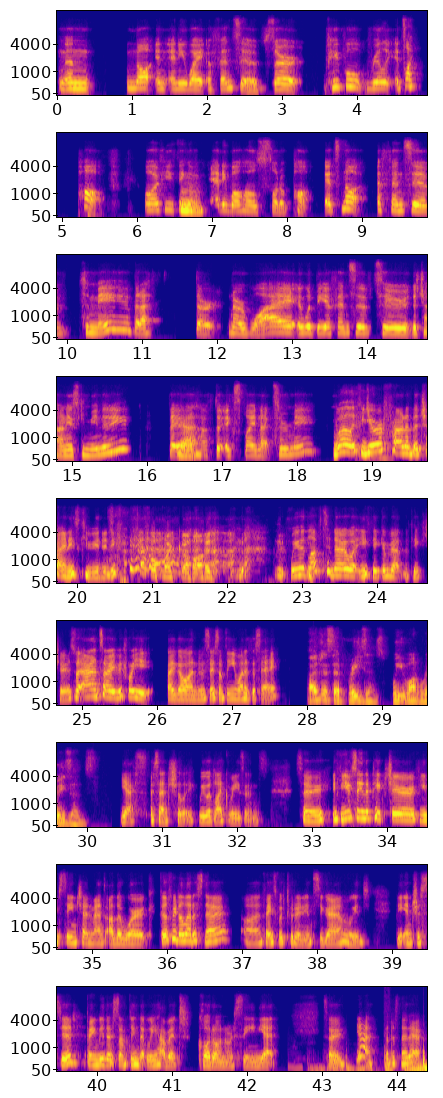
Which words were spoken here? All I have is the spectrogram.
and not in any way offensive. So people really, it's like pop. Or if you think Mm. of Andy Warhol's sort of pop, it's not offensive to me, but I don't know why it would be offensive to the Chinese community. They Yeah. will have to explain that to me. Well, if you're part of the Chinese community. Oh my God. we would love to know what you think about the pictures. But Aaron, sorry, before you I go on, was there something you wanted to say? I just said reasons. We want reasons. Yes, essentially. We would like reasons. So if you've seen the picture, if you've seen Chen Man's other work, feel free to let us know on Facebook, Twitter, and Instagram. We'd be interested. Maybe there's something that we haven't caught on or seen yet. So yeah, let us know there.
